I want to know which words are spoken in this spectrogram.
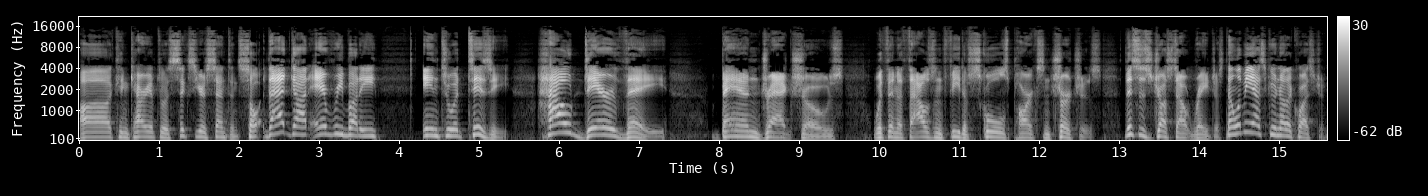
uh, can carry up to a six year sentence. So that got everybody into a tizzy. How dare they ban drag shows within a thousand feet of schools, parks, and churches? This is just outrageous. Now, let me ask you another question.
